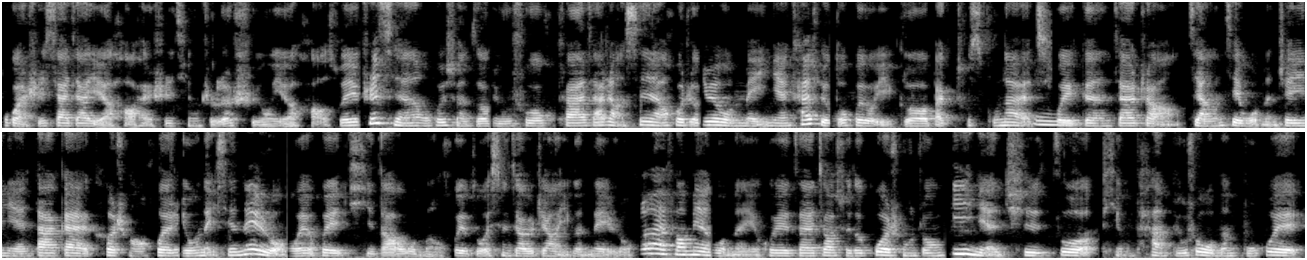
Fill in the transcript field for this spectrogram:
不管是下架也好，还是停止了使用也好。所以之前我会选择，比如说发家长信啊，或者因为我们每一年开学都会有一个 Back to School Night，会跟家长讲解我们这一年大概课程会有哪些内容。我也会提到我们会做性教育这样一个内容。另外一方面，我们也会。会在教学的过程中避免去做评判。比如说，我们不会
